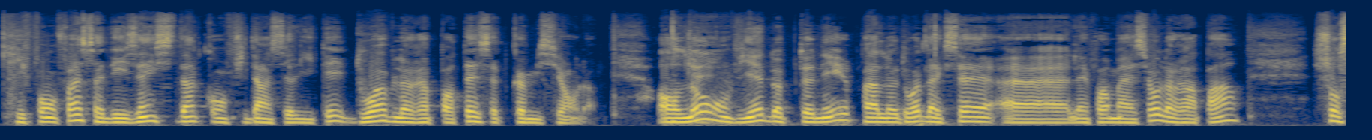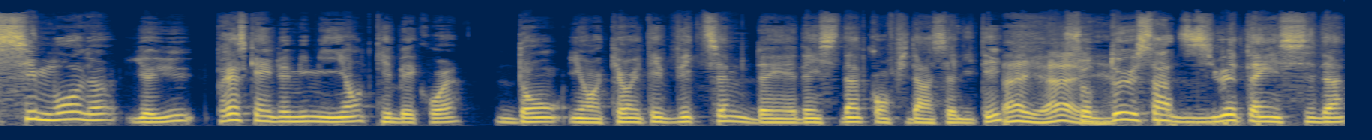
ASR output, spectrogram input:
qui font face à des incidents de confidentialité doivent le rapporter à cette commission-là. Or là, on vient d'obtenir par le droit de l'accès à l'information le rapport. Sur six mois, là, il y a eu presque un demi-million de Québécois dont ils ont, qui ont été victimes d'incidents de confidentialité. Aïe, aïe. Sur 218 incidents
